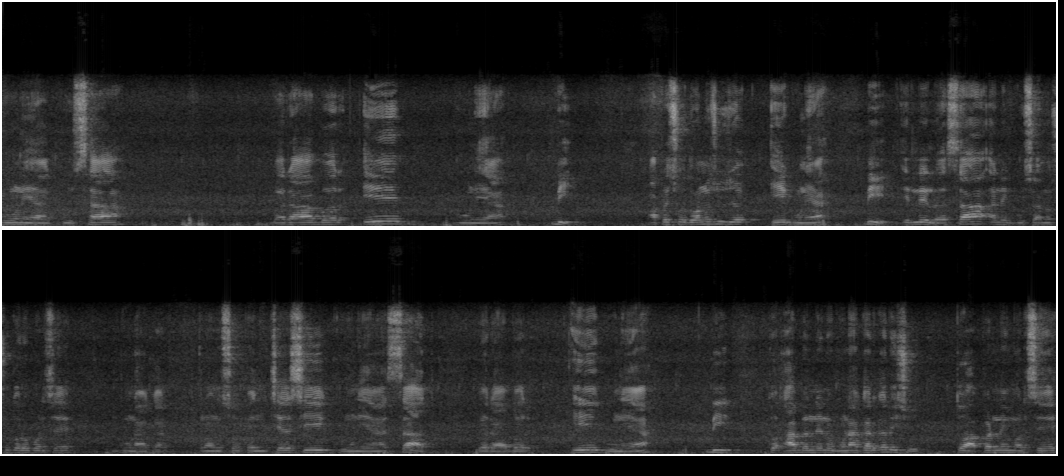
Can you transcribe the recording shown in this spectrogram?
ગુણ્યા ગુસા બરાબર એ ગુણ્યા બી. આપણે શોધવાનું શું છે? એ ગુણ્યા બી. એટલે લસા અને ગુસાનો શું કરવો પડશે? ગુણાકાર. ત્રણસો પંચ્યાસી ગુણ્યા સાત. બરાબર. એ ગુણ્યા બી. તો આ બંનેનો ગુણાકાર કરીશું તો આપણને મળશે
